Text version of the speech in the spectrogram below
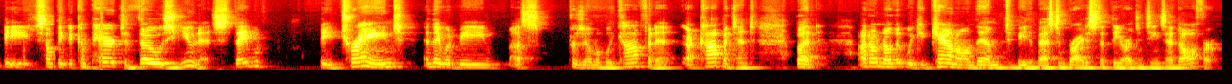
be something to compare to those units. They would be trained and they would be uh, presumably confident, uh, competent, but I don't know that we could count on them to be the best and brightest that the Argentines had to offer.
